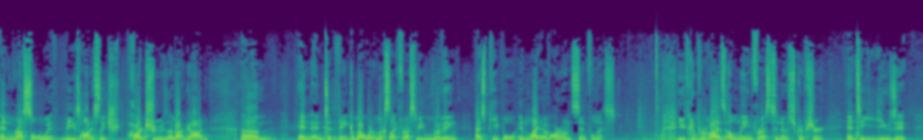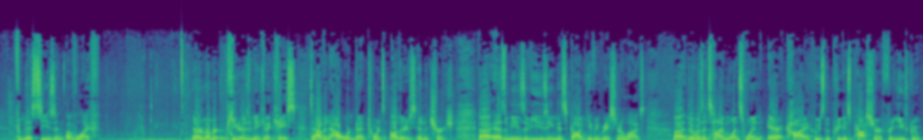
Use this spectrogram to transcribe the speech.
and wrestle with these honestly tr- hard truths about God, um, and, and to think about what it looks like for us to be living as people in light of our own sinfulness. Youth Group provides a lane for us to know Scripture and to use it for this season of life. Now remember, Peter is making a case to have an outward bent towards others in the church uh, as a means of using this God given grace in our lives. Uh, there was a time once when Eric Kai, who's the previous pastor for youth group,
